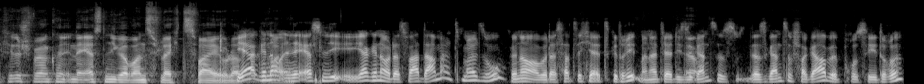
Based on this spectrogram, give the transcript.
Ich hätte schwören können, in der ersten Liga waren es vielleicht zwei oder Ja, genau, in der ersten Liga, ja genau, das war damals mal so, genau, aber das hat sich ja jetzt gedreht. Man hat ja diese ja. ganze, das ganze Vergabeprozedere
